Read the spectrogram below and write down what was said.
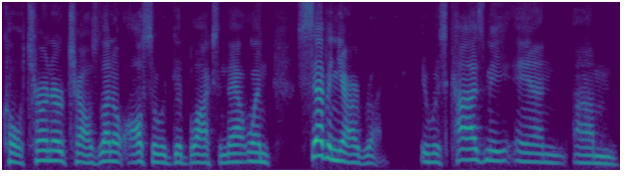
Cole Turner, Charles Leno also with good blocks in that one. Seven yard run. It was Cosmi and um,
